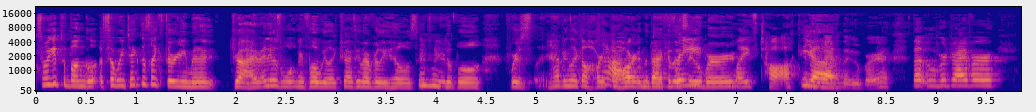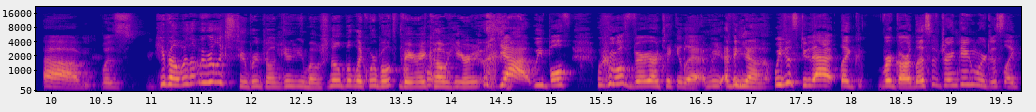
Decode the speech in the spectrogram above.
So we get to Bungalow. So we take this like thirty minute drive, and it was wonderful. We like drive through Beverly Hills. It's Mhm. beautiful. We're just having like a heart to heart in the back of this Uber. Life talk in Yeah. the back of the Uber. That Uber driver um, was he probably thought we were like super drunk and emotional, but like we're both very coherent. yeah. We both we were both very articulate. And we I think yeah. we just do that like regardless of drinking. We're just like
